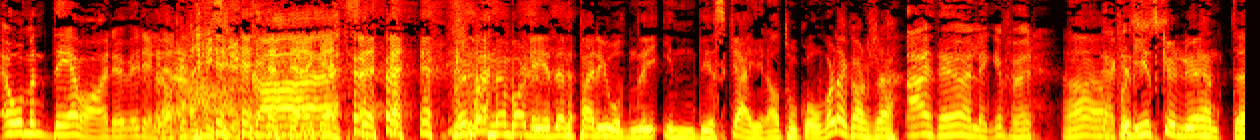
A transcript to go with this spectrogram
Jo, men det var relativt mislykka. Men, men var det i den perioden de indiske eierne tok over, det kanskje? Nei, det er lenge før. Ja, er For ikke de skulle jo hente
